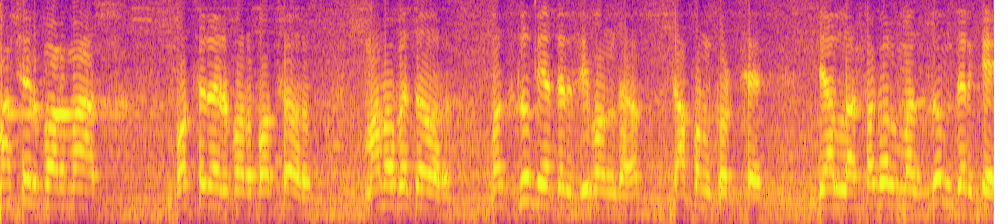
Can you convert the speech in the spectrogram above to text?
মাসের পর মাস বছরের পর বছর মানবেতর মজলুমিয়াদের জীবন যাপন করছে। যে আল্লাহ সকল মজলুমদেরকে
